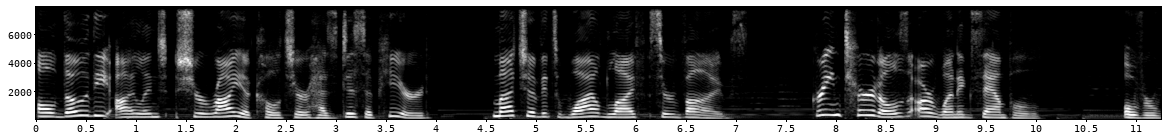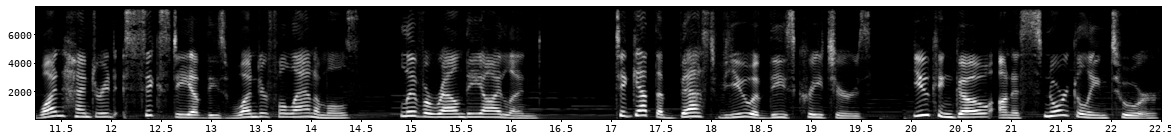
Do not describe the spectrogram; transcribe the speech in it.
Although the island's Siraya culture has disappeared, much of its wildlife survives. Green turtles are one example. Over 160 of these wonderful animals live around the island. To get the best view of these creatures, you can go on a snorkeling tour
